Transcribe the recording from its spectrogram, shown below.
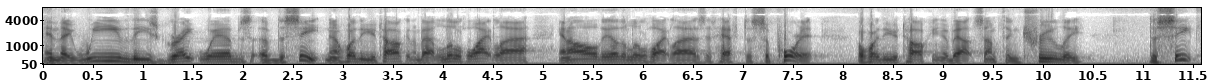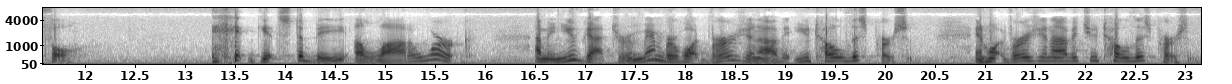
and they weave these great webs of deceit. Now, whether you're talking about little white lie and all the other little white lies that have to support it, or whether you're talking about something truly deceitful, it gets to be a lot of work. I mean, you've got to remember what version of it you told this person, and what version of it you told this person,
